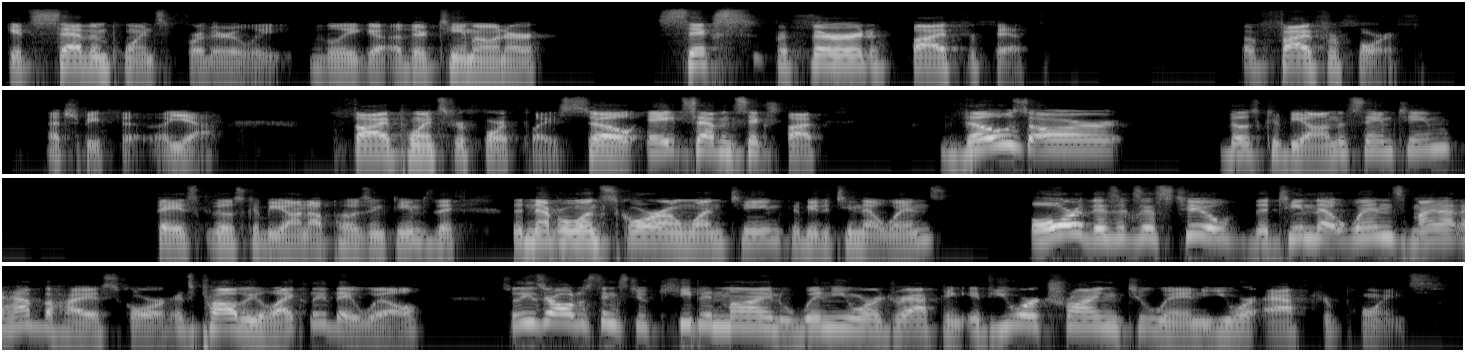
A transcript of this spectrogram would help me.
gets seven points for their league, league uh, their team owner, six for third, five for fifth, or five for fourth. That should be fifth. Yeah five points for fourth place. So eight, seven, six, five. Those are those could be on the same team. They, those could be on opposing teams. The, the number one score on one team could be the team that wins. Or this exists too. The team that wins might not have the highest score. It's probably likely they will. So these are all just things to keep in mind when you are drafting. If you are trying to win, you are after points.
